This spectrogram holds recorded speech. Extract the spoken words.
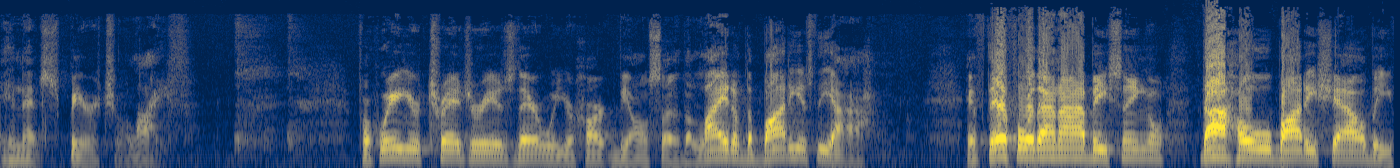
in that spiritual life. For where your treasure is, there will your heart be also. The light of the body is the eye. If therefore thine eye be single, thy whole body shall be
